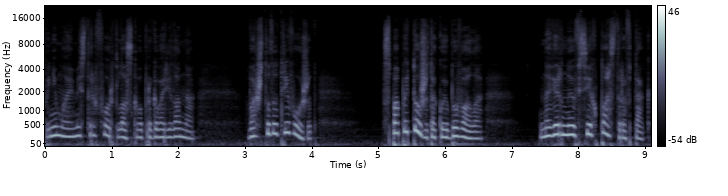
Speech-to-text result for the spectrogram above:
«Понимаю, мистер Форд», — ласково проговорила она. «Вас что-то тревожит. С папой тоже такое бывало. Наверное, у всех пасторов так.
